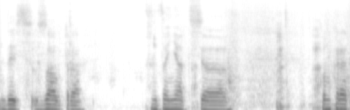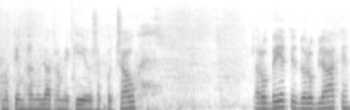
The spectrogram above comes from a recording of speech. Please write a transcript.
десь завтра зайнятися конкретно тим гранулятором, який я вже почав робити, доробляти.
